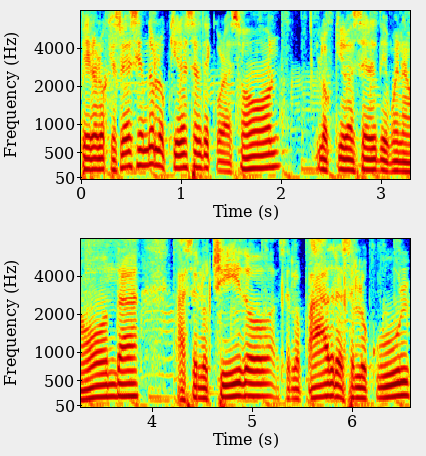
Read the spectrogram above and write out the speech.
Pero lo que estoy haciendo lo quiero hacer de corazón, lo quiero hacer de buena onda, hacerlo chido, hacerlo padre, hacerlo cool.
